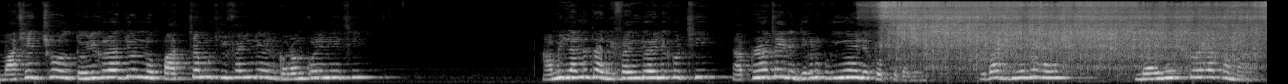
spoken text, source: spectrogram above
মাছের ঝোল তৈরি করার জন্য পাঁচ চামচ রিফাইন্ড অয়েল গরম করে নিয়েছি। আমি রান্নাটা রিফাইন্ড অয়েলে করছি। আপনারা চাইলে যে কোনো কুকিং অয়েলে করতে পারেন। এবার দিয়ে দেবো ম্যারিনেট করে রাখা মাছ।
